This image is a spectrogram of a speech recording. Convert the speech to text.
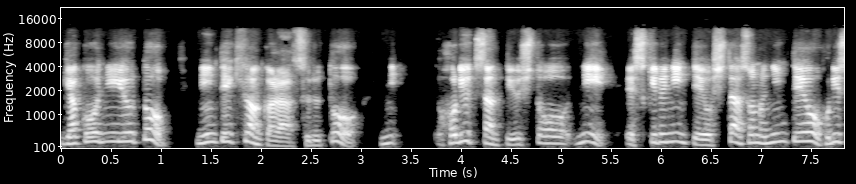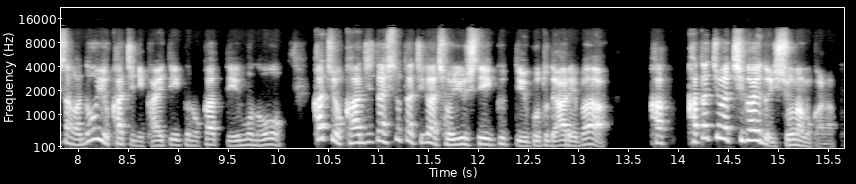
逆に言うと、認定機関からすると、に堀内さんっていう人にスキル認定をした、その認定を堀内さんがどういう価値に変えていくのかっていうものを、価値を感じた人たちが所有していくっていうことであれば、形は違えど一緒なのかなと。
